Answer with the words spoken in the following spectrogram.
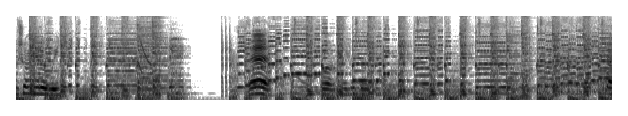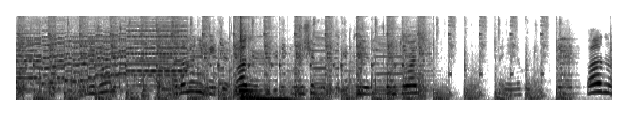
І що мені робити? Е! ладно.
